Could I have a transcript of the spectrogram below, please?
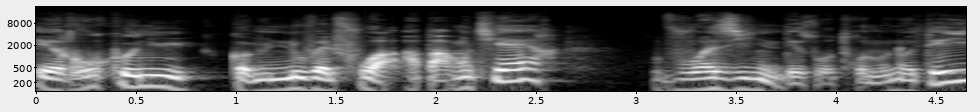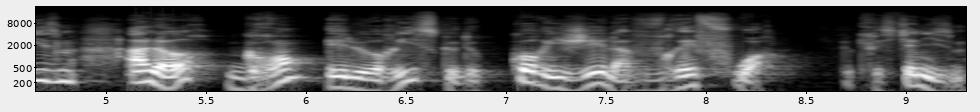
est reconnu comme une nouvelle foi à part entière, voisine des autres monothéismes, alors grand est le risque de corriger la vraie foi, le christianisme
